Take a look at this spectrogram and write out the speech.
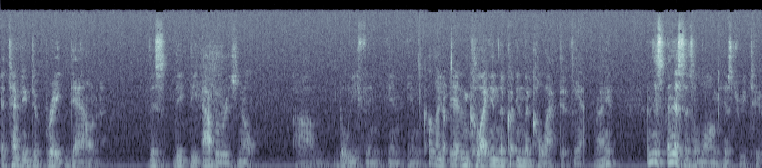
attempting to break down this the the Aboriginal um, belief in in in Collective. you know, in, colle- in the in the collective, Yeah. right? And this and this has a long history too,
